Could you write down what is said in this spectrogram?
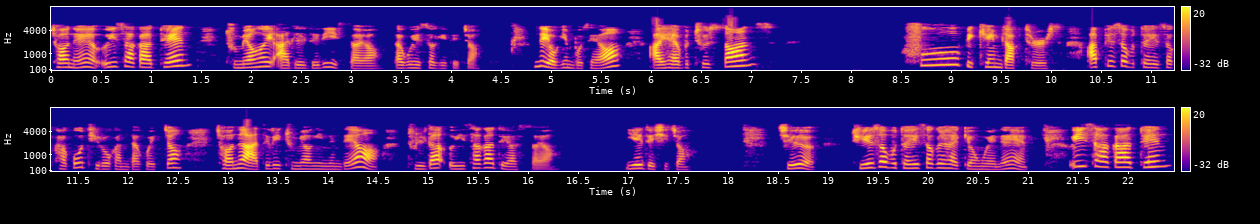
저는 의사가 된 두 명의 아들들이 있어요. 라고 해석이 되죠. 근데 여긴 보세요. I have two sons who became doctors. 앞에서부터 해석하고 뒤로 간다고 했죠. 저는 아들이 두 명 있는데요. 둘 다 의사가 되었어요. 이해되시죠? 즉, 뒤에서부터 해석을 할 경우에는 의사가 된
